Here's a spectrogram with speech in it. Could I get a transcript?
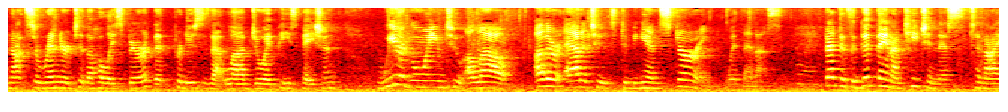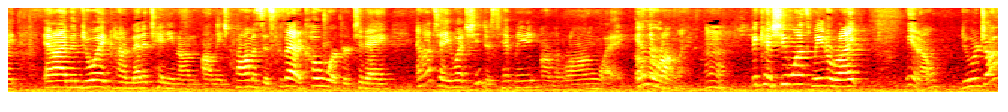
not surrendered to the Holy Spirit that produces that love, joy, peace, patience, we are going to allow other attitudes to begin stirring within us. In fact, it's a good thing I'm teaching this tonight, and I've enjoyed kind of meditating on, on these promises because I had a coworker today, and I'll tell you what, she just hit me on the wrong way, in the wrong way, Mm. because she wants me to write, you know, do her job.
